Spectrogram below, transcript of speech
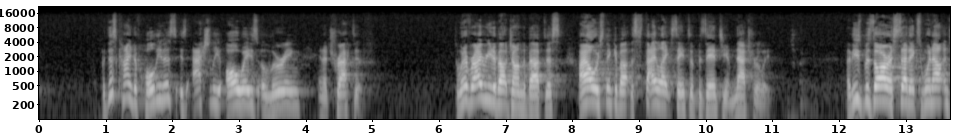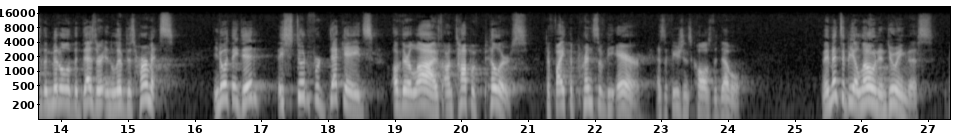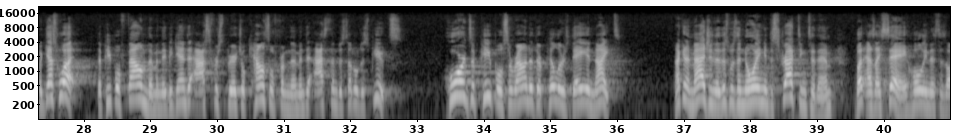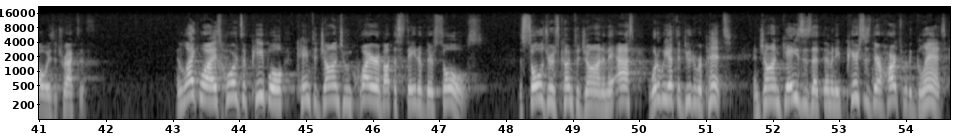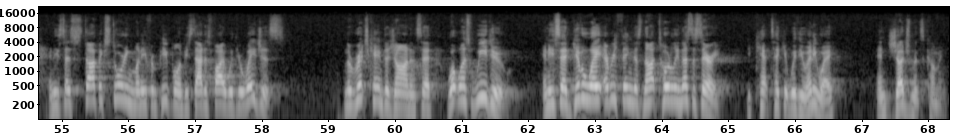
But this kind of holiness is actually always alluring and attractive. So whenever I read about John the Baptist, I always think about the stylite saints of Byzantium, naturally. Now, these bizarre ascetics went out into the middle of the desert and lived as hermits. You know what they did? They stood for decades of their lives on top of pillars to fight the prince of the air, as Ephesians calls the devil. They meant to be alone in doing this, but guess what? The people found them and they began to ask for spiritual counsel from them and to ask them to settle disputes. Hordes of people surrounded their pillars day and night. I can imagine that this was annoying and distracting to them, but as I say, holiness is always attractive. And likewise, hordes of people came to John to inquire about the state of their souls. The soldiers come to John and they ask, What do we have to do to repent? And John gazes at them and he pierces their hearts with a glance and he says, Stop extorting money from people and be satisfied with your wages. And the rich came to John and said, What must we do? And he said, Give away everything that's not totally necessary. You can't take it with you anyway and judgment's coming.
